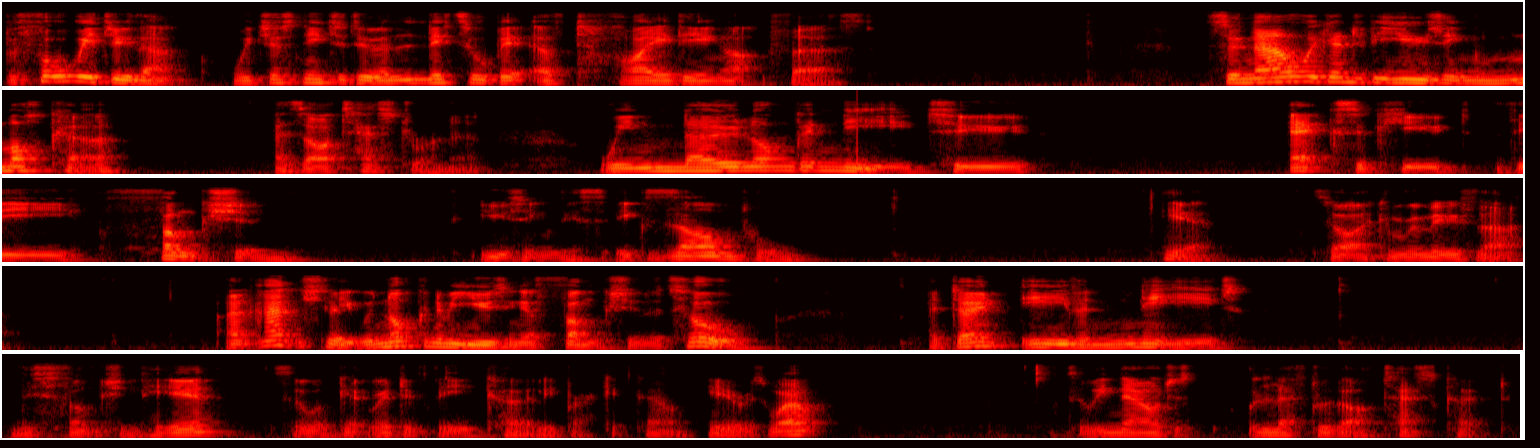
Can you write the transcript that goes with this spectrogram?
Before we do that, we just need to do a little bit of tidying up first. So now we're going to be using Mocha as our test runner. We no longer need to execute the function using this example here. So I can remove that. And actually, we're not going to be using a function at all. I don't even need this function here. So we'll get rid of the curly bracket down here as well. So we now just left with our test code.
